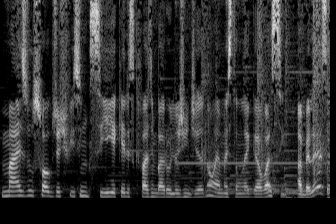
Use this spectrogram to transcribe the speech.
Mas os fogos de artifício em si, aqueles que fazem barulho hoje em dia, não é mais tão legal assim. Ah, beleza?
